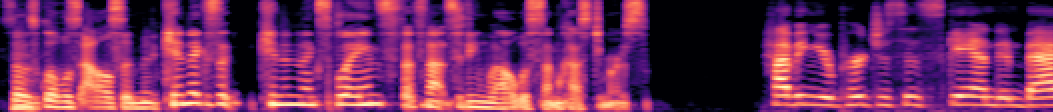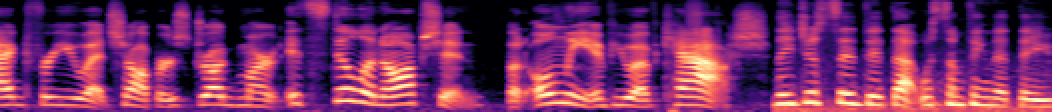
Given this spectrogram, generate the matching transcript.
So as hmm. Global's Allison McKinnon, McKinnon explains, that's not sitting well with some customers. Having your purchases scanned and bagged for you at Shoppers Drug Mart is still an option, but only if you have cash. They just said that that was something that they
